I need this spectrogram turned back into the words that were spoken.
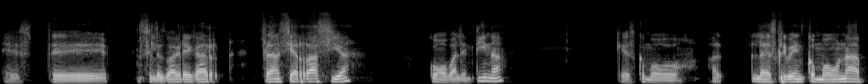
Este, se les va a agregar Francia Racia como Valentina, que es como, la describen como una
